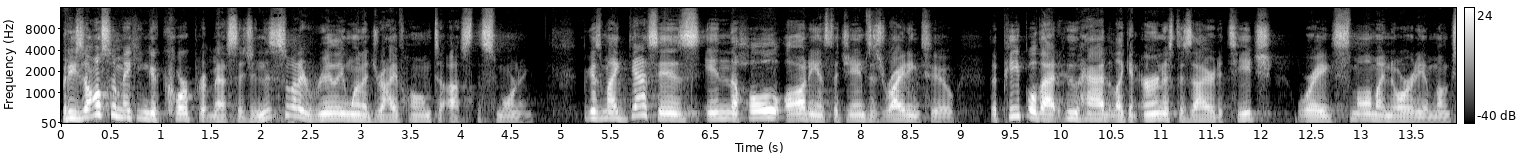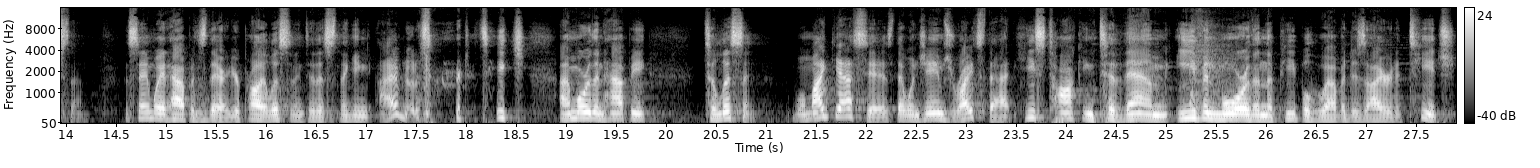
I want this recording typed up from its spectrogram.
But he's also making a corporate message, and this is what I really want to drive home to us this morning. Because my guess is in the whole audience that James is writing to, the people that who had like an earnest desire to teach were a small minority amongst them. The same way it happens there. You're probably listening to this thinking, I have no desire to teach. I'm more than happy to listen. Well, my guess is that when James writes that, he's talking to them even more than the people who have a desire to teach.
